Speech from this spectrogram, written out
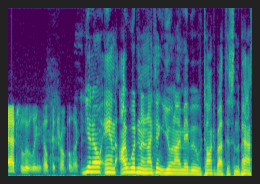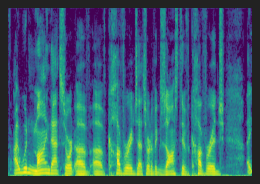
absolutely helped get Trump elected. You know, and I wouldn't, and I think you and I maybe we've talked about this in the past. I wouldn't mind that sort of, of coverage, that sort of exhaustive coverage. I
